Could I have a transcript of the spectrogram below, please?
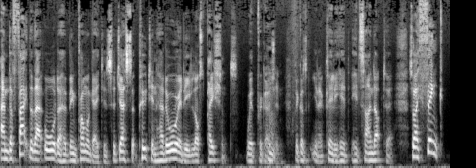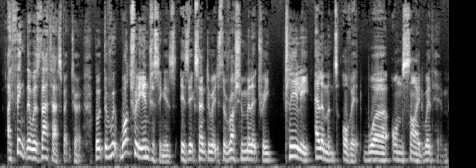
And the fact that that order had been promulgated suggests that Putin had already lost patience with Prigozhin hmm. because, you know, clearly he'd, he'd signed up to it. So I think I think there was that aspect to it. But the, what's really interesting is is the extent to which the Russian military clearly elements of it were on side with him.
